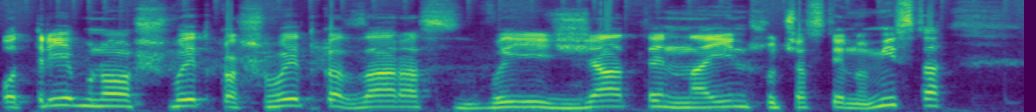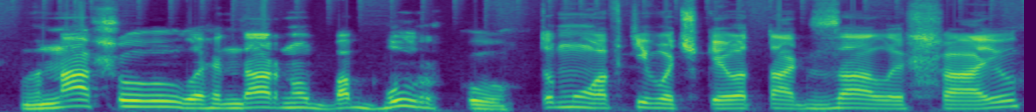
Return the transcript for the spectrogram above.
потрібно швидко-швидко зараз виїжджати на іншу частину міста в нашу легендарну бабурку. Тому автівочки отак залишаю.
